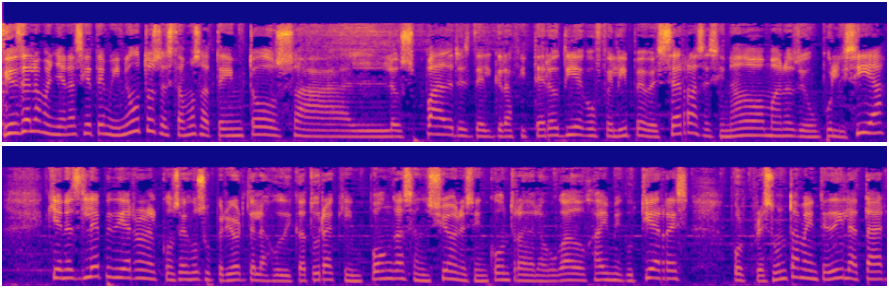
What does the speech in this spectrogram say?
10 de la mañana, 7 minutos. Estamos atentos a los padres del grafitero Diego Felipe Becerra, asesinado a manos de un policía, quienes le pidieron al Consejo Superior de la Judicatura que imponga sanciones en contra del abogado Jaime Gutiérrez por presuntamente dilatar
